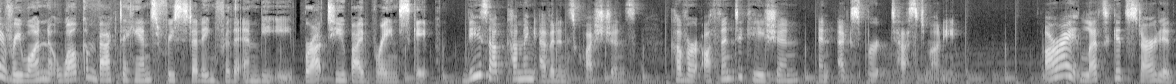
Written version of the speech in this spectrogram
everyone. Welcome back to Hands Free Studying for the MBE, brought to you by Brainscape. These upcoming evidence questions cover authentication and expert testimony. All right, let's get started.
